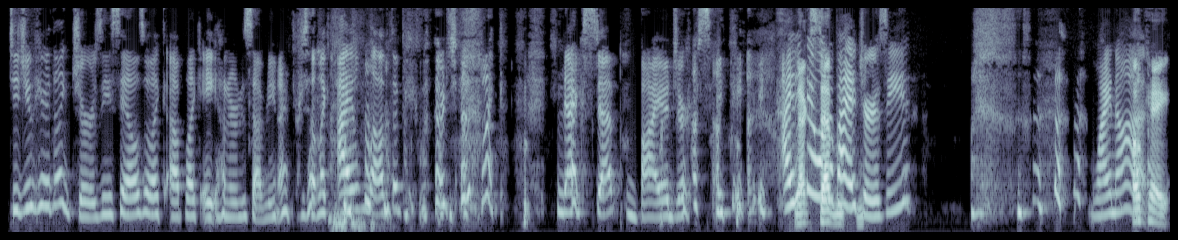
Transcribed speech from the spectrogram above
Did you hear that like jersey sales are like up like 879%? Like I love that people are just like next step buy a jersey. I think Next I want to step- buy a jersey. Why not? Okay.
